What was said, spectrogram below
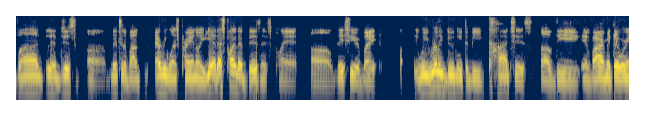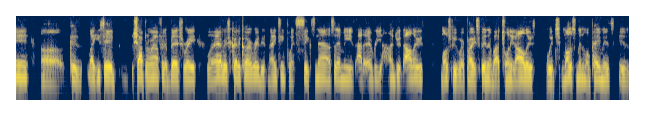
Von had just uh, mentioned about everyone's praying on you. Yeah, that's part of their business plan um, this year. But we really do need to be conscious of the environment that we're in. Because, uh, like you said, shopping around for the best rate. Well, average credit card rate is nineteen point six now. So that means out of every hundred dollars, most people are probably spending about twenty dollars, which most minimum payments is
